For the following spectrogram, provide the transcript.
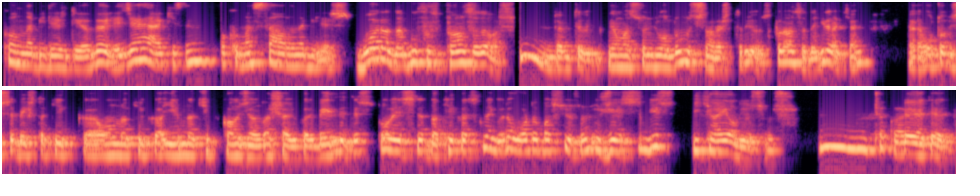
konulabilir diyor. Böylece herkesin okuması sağlanabilir. Bu arada bu Fransa'da var. Hmm. Tabii tabii inovasyoncu olduğumuz için araştırıyoruz. Fransa'da girerken yani otobüste 5 dakika, 10 dakika, 20 dakika kalacağınız aşağı yukarı bellidir. Dolayısıyla dakikasına göre orada basıyorsunuz. Ücretsiz bir hikaye alıyorsunuz. Hmm, çok hoş. Evet evet.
